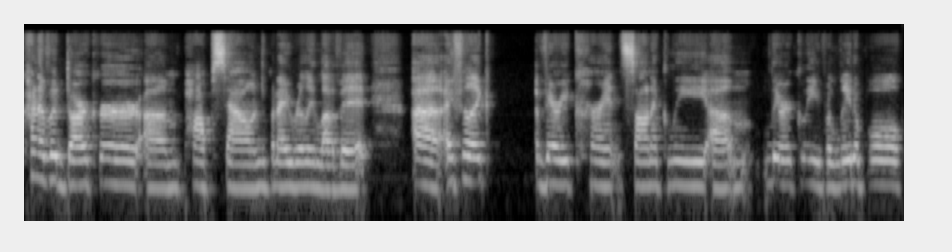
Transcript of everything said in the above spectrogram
kind of a darker um, pop sound, but I really love it. Uh, I feel like a very current sonically um, lyrically relatable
